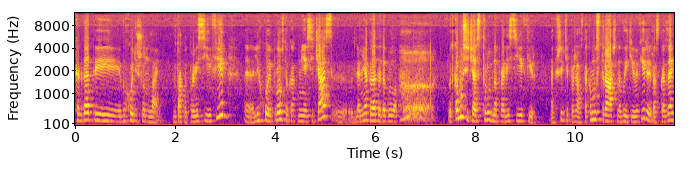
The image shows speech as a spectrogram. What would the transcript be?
когда ты выходишь онлайн. Вот так вот провести эфир э, легко и просто, как мне сейчас. Э, для меня когда-то это было... Вот кому сейчас трудно провести эфир? Напишите, пожалуйста, кому страшно выйти в эфир и рассказать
